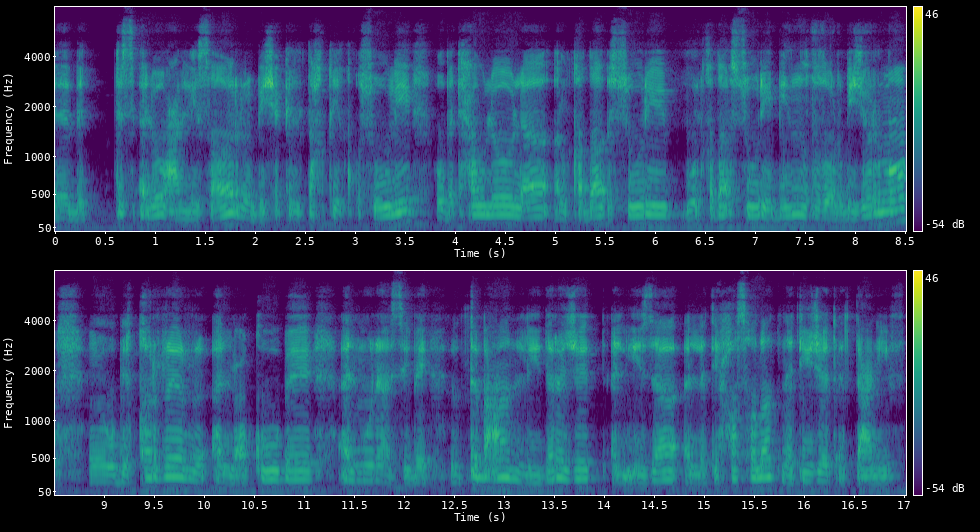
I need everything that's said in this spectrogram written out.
بتسأله عن اللي صار بشكل تحقيق أصولي وبتحوله للقضاء السوري والقضاء السوري بينظر بجرمه وبيقرر العقوبة المناسبة تبعا لدرجة الإيذاء التي حصلت نتيجة التعنيف.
